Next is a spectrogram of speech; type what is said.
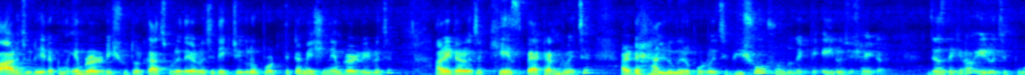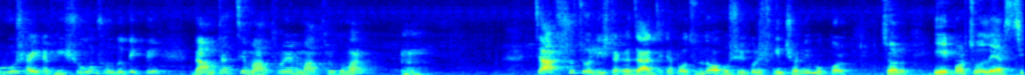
পার জুড়ে এরকম এমব্রয়ডারি সুতোর কাজ করে দেওয়া রয়েছে। দেখছ এগুলো প্রত্যেকটা মেশিন এমব্রয়ডারি রয়েছে। আর এটা রয়েছে খেস প্যাটার্ন রয়েছে। আর এটা হ্যান্ডলুমের ওপর রয়েছে। ভীষণ সুন্দর দেখতে এই রয়েছে শাড়িটা। জাস্ট দেখে নাও, এই রয়েছে পুরো শাড়িটা ভীষণ সুন্দর দেখতে। দাম থাকছে মাত্র অ্যান্ড মাত্র তোমার চারশো চল্লিশ টাকা। যার যেটা পছন্দ, অবশ্যই করে স্ক্রিনশট নিয়ে বুক করো। চলো, এরপর চলে আসছি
